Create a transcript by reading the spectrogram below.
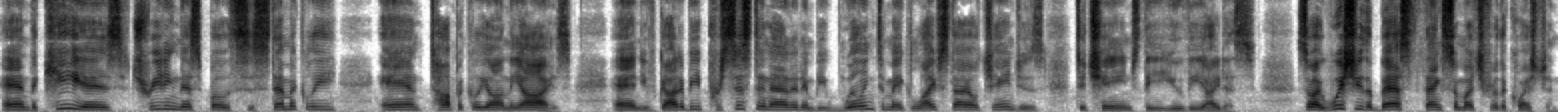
And the key is treating this both systemically and topically on the eyes. And you've got to be persistent at it and be willing to make lifestyle changes to change the uveitis. So I wish you the best. Thanks so much for the question.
